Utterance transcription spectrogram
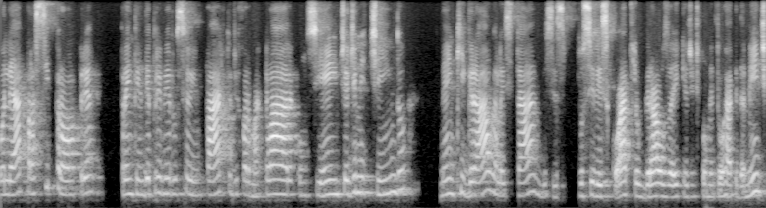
olhar para si própria, para entender primeiro o seu impacto de forma clara, consciente, admitindo né, em que grau ela está, desses possíveis quatro graus aí que a gente comentou rapidamente,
